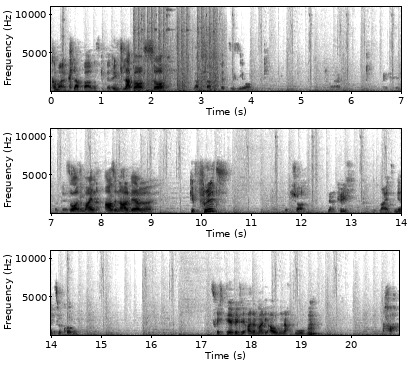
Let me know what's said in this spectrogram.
Guck mal, ein klappbares Brett. Ein Klapper, so. Klappschaftpräzision. Ja. So, also mein Arsenal wäre gefüllt. Wird schon. Ja, natürlich. Muss mal jetzt mir zugucken. Jetzt richten wir bitte alle mal die Augen nach oben. Aha,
